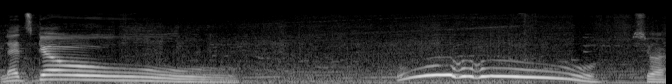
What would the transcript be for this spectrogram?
Let's go! Все.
